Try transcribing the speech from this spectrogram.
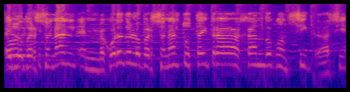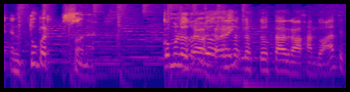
En lo personal, en- me acuerdo que en lo personal tú estás trabajando con cita, así, en tu persona. ¿Cómo lo No, lo, lo estaba trabajando antes.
